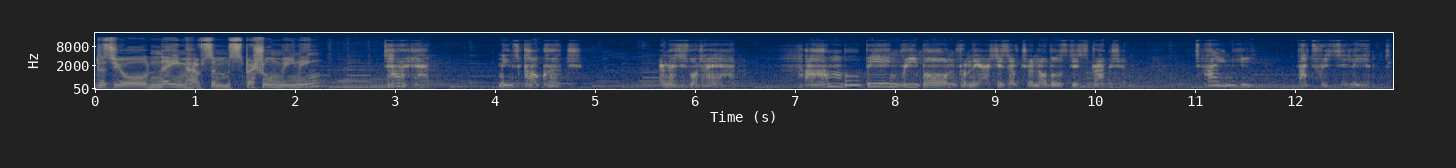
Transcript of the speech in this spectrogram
Does your name have some special meaning? Tarakan means cockroach. And that is what I am. A humble being reborn from the ashes of Chernobyl's destruction. Tiny, but resilient.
